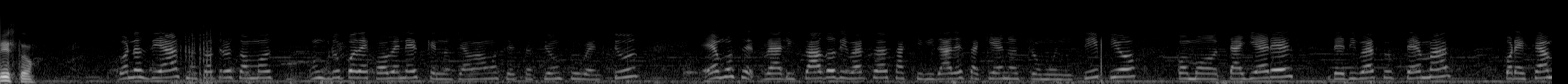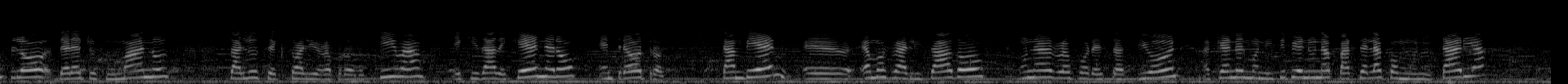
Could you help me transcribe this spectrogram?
Listo. Buenos días, nosotros somos un grupo de jóvenes que nos llamamos Estación Juventud. Hemos realizado diversas actividades aquí en nuestro municipio, como talleres de diversos temas, por ejemplo, derechos humanos, salud sexual y reproductiva, equidad de género, entre otros. También eh, hemos realizado una reforestación aquí en el municipio en una parcela comunitaria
